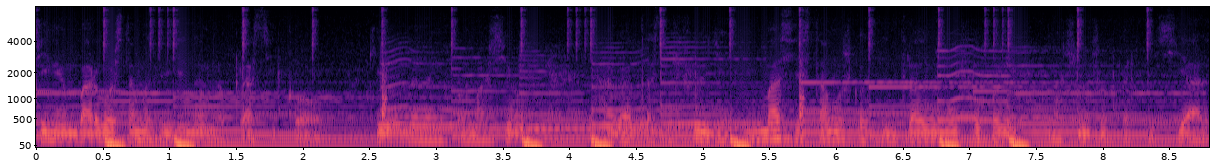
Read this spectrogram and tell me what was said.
Sin embargo, estamos viviendo en lo clásico, aquí donde la información agata y fluye. Y más si estamos concentrados en un flujo de información superficial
